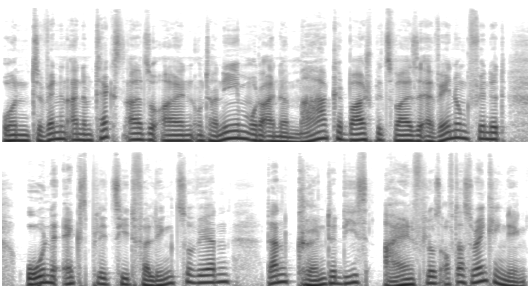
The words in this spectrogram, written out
Und wenn in einem Text also ein Unternehmen oder eine Marke beispielsweise Erwähnung findet, ohne explizit verlinkt zu werden, dann könnte dies Einfluss auf das Ranking nehmen.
